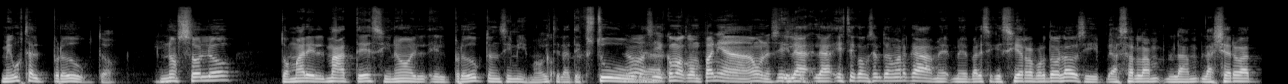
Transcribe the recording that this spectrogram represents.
me gusta el producto. No solo tomar el mate, sino el, el producto en sí mismo, ¿viste? La textura. No, sí, cómo acompaña a uno, sí. y sí. la- la- este concepto de marca me, me parece que cierra por todos lados y hacer la, la, la yerba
